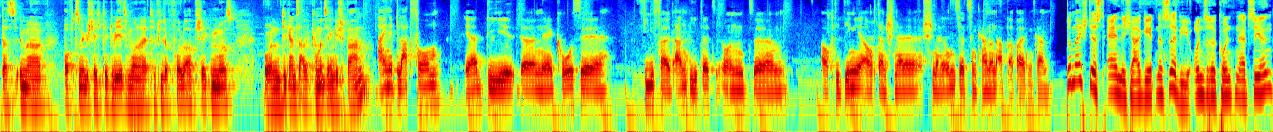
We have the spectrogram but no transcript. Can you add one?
das ist immer oft so eine Geschichte gewesen, wo man relativ viele Follow-up schicken muss. Und die ganze Arbeit kann man sich eigentlich sparen. Eine Plattform, ja, die äh, eine große Vielfalt anbietet und ähm, auch die Dinge auch dann schnell, schnell umsetzen kann und abarbeiten kann. Du möchtest ähnliche Ergebnisse wie unsere Kunden erzielen?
